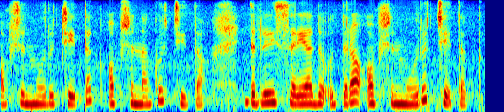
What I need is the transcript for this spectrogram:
ಆಪ್ಷನ್ ಮೂರು ಚೇತಕ್ ಆಪ್ಷನ್ ನಾಲ್ಕು ಚೀತಾ. ಇದರಲ್ಲಿ ಸರಿಯಾದ ಉತ್ತರ ಆಪ್ಷನ್ ಮೂರು ಚೇತಕ್.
